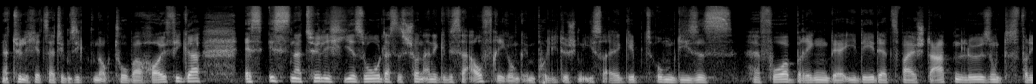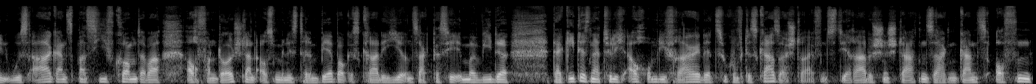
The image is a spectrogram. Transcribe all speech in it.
Natürlich jetzt seit dem 7. Oktober häufiger. Es ist natürlich hier so, dass es schon eine gewisse Aufregung im politischen Israel gibt um dieses Hervorbringen der Idee der Zwei-Staaten-Lösung, das von den USA ganz massiv kommt, aber auch von Deutschland. Außenministerin Baerbock ist gerade hier und sagt das hier immer wieder. Da geht es natürlich auch um die Frage der Zukunft des Gazastreifens. Die arabischen Staaten sagen ganz offen,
